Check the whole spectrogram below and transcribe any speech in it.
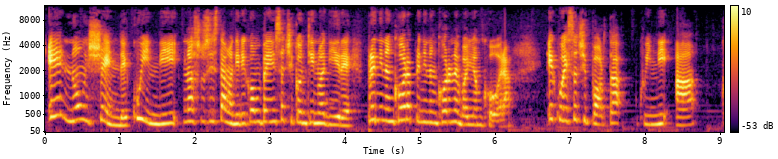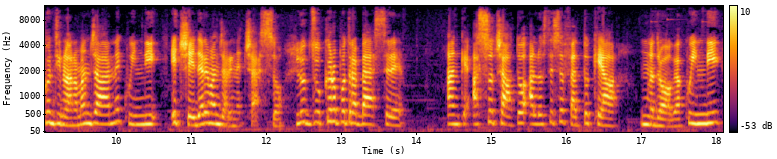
e non scende, quindi il nostro sistema di ricompensa ci continua a dire prendine ancora, prendine ancora, ne voglio ancora e questo ci porta quindi a continuare a mangiarne, quindi eccedere e mangiare in eccesso. Lo zucchero potrebbe essere anche associato allo stesso effetto che ha una droga, quindi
